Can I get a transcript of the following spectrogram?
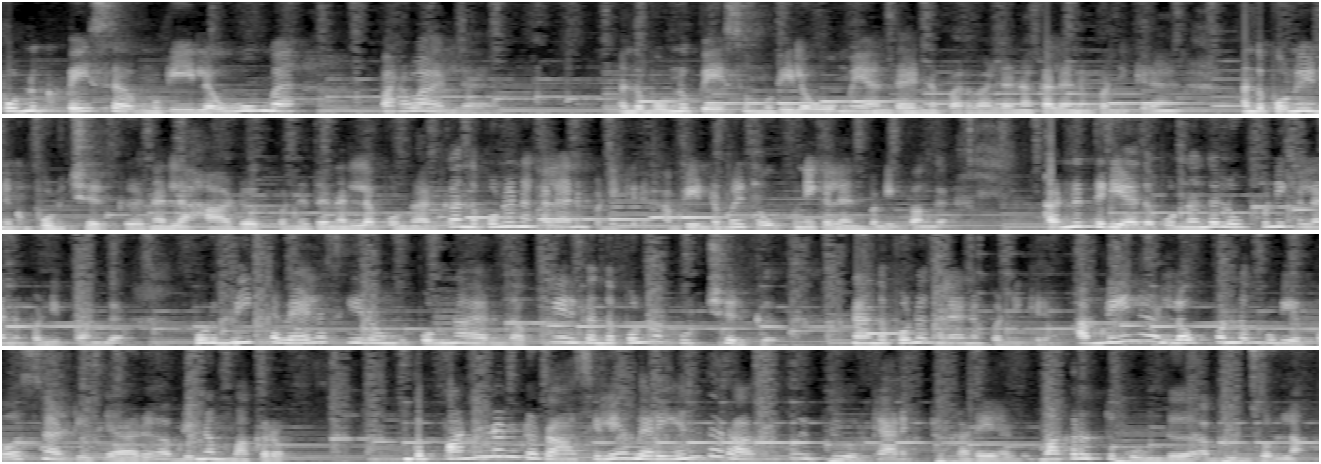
பொண்ணுக்கு பேச முடியல. ஊமை பரவாயில்ல. அந்த பொண்ணு பேச முடியல ஊமையாக இருந்தால் என்ன பரவாயில்ல நான் கல்யாணம் பண்ணிக்கிறேன். அந்த பொண்ணு எனக்கு பிடிச்சிருக்கு நல்ல ஹார்ட் ஒர்க் பண்ணுது நல்ல பொண்ணாக இருக்குது அந்த பொண்ணு நான் கல்யாணம் பண்ணிக்கிறேன் அப்படின்ற மாதிரி லவ் பண்ணி கல்யாணம் பண்ணிப்பாங்க. கண்ணு தெரியாத பொண்ணு வந்து லவ் பண்ணி கல்யாணம் பண்ணிப்பாங்க. ஒரு வீட்டில் வேலை செய்கிறவங்க பொண்ணாக இருந்தப்போ எனக்கு அந்த பொண்ணு பிடிச்சிருக்கு. நான் அந்த பொண்ணை கல்யாணம் பண்ணிக்கிறேன். அப்படின்னு லவ் பண்ணக்கூடிய பர்சனாலிட்டிஸ் யாரு அப்படின்னு மகரம். இந்த பன்னெண்டு ராசிலேயே வேற எந்த ராசிக்கும் இப்படி ஒரு கேரக்டர் கிடையாது. மகரத்துக்கு உண்டு அப்படின்னு சொல்லலாம்.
